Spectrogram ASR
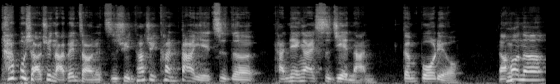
他不晓得去哪边找的资讯，他去看大野智的《谈恋爱世界难》跟波流，然后呢，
